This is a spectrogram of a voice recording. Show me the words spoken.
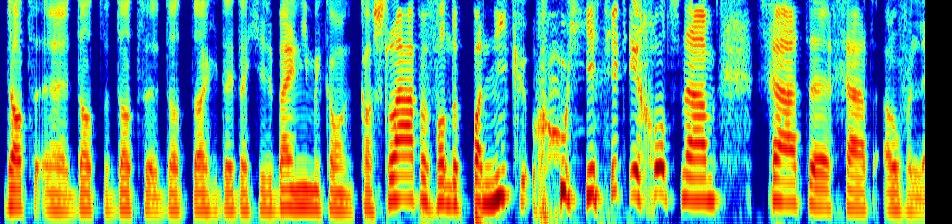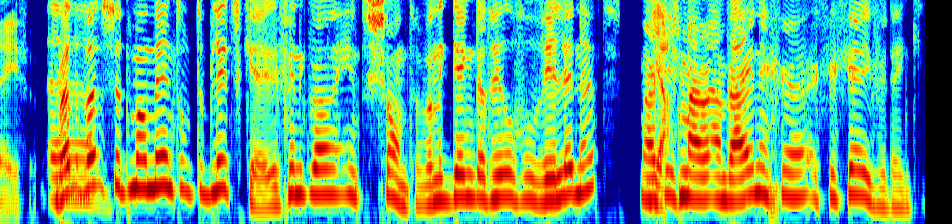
dat, eh, dat, dat, eh, dat, dat, dat, dat je er bijna niet meer kan, kan slapen van de paniek hoe je dit in godsnaam gaat, eh, gaat overleven. wat, wat is het moment om te blitzscalen? Dat vind ik wel een interessante. Want ik denk dat heel veel willen het. Maar het Ja. is maar aan weinig gegeven, denk ik.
